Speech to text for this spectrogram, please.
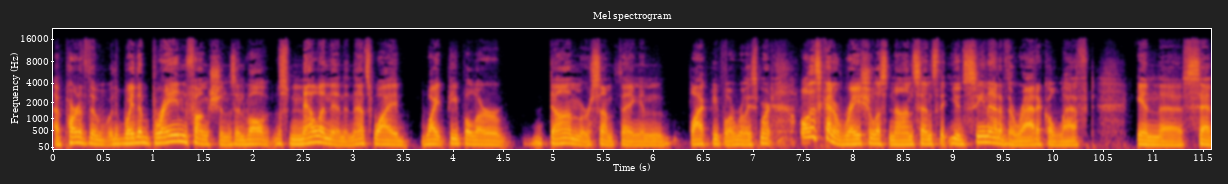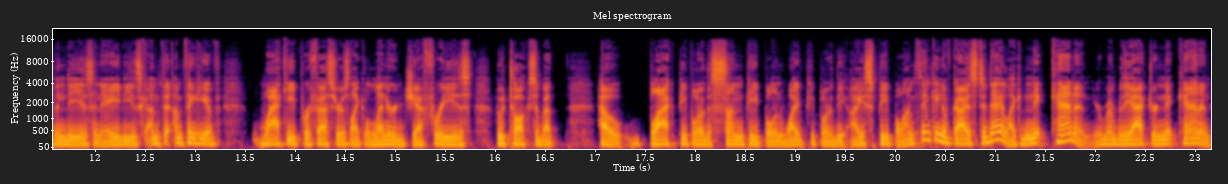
uh, part of the, the way the brain functions involves melanin, and that's why white people are dumb or something and black people are really smart. All this kind of racialist nonsense that you'd seen out of the radical left in the 70s and 80s. I'm, th- I'm, thinking of wacky professors like Leonard Jeffries, who talks about how black people are the sun people and white people are the ice people. I'm thinking of guys today like Nick Cannon. You remember the actor Nick Cannon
